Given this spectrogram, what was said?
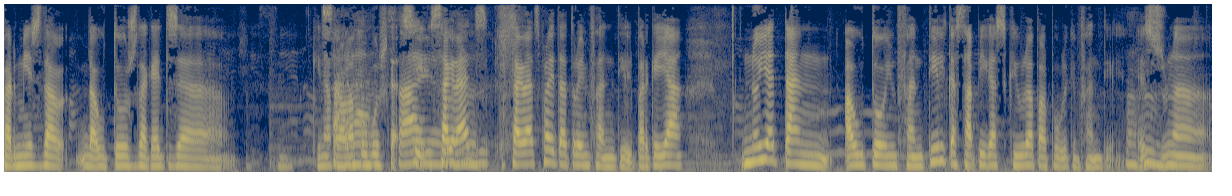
per mi és d'autors d'aquests... Eh, quina paraula Sagrats, puc buscar? ai, Sí, sagrats, sagrats per la literatura infantil, perquè hi ha, no hi ha tant autor infantil que sàpiga escriure pel públic infantil. Mhm. És una,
